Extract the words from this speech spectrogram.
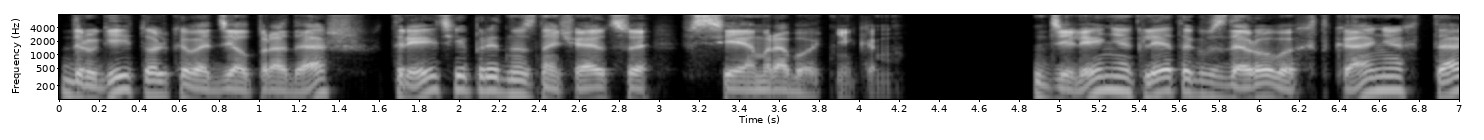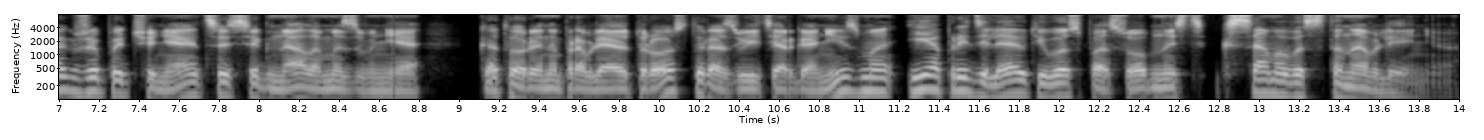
другие только в отдел продаж, третьи предназначаются всем работникам. Деление клеток в здоровых тканях также подчиняется сигналам извне, которые направляют рост и развитие организма и определяют его способность к самовосстановлению.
